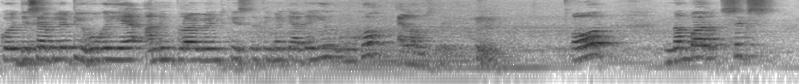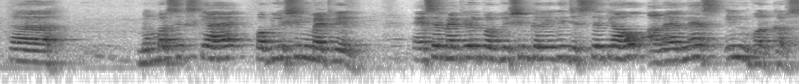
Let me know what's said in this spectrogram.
कोई डिसेबिलिटी हो गई है अनएम्प्लॉयमेंट की स्थिति में क्या देगी? उनको अलाउंस देगी। और नंबर सिक्स नंबर सिक्स क्या है? पब्लिशिंग मटेरियल ऐसे मटेरियल पब्लिशिंग करेगी जिससे क्या हो? अवेयरनेस इन वर्कर्स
